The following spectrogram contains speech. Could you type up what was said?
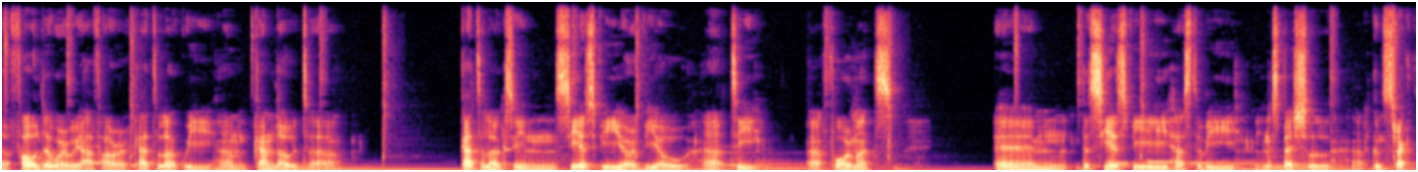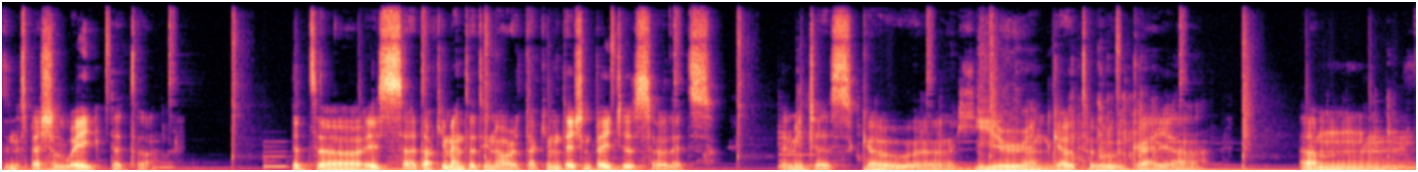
the folder where we have our catalog, we um, can load uh, catalogs in CSV or VOT uh, formats. Um, the CSV has to be in a special, uh, constructed in a special way that uh, that uh, is documented in our documentation pages. So let's let me just go here and go to Gaia. Um,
